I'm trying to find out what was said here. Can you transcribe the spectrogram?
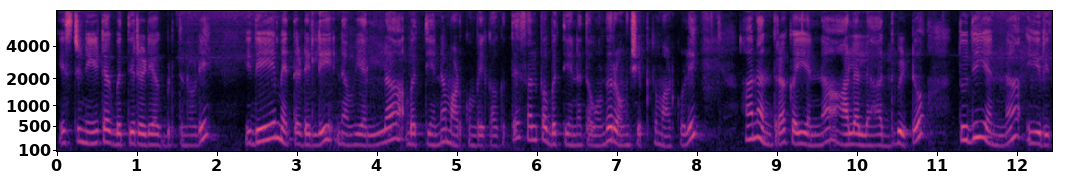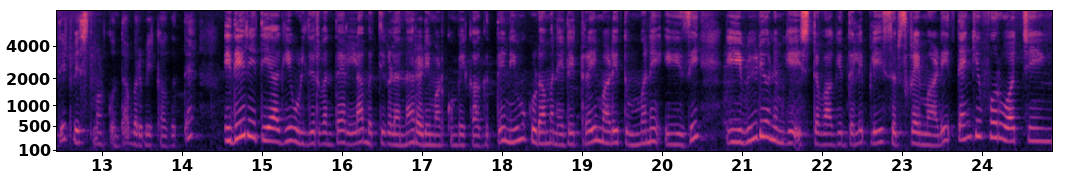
ಎಷ್ಟು ನೀಟಾಗಿ ಬತ್ತಿ ರೆಡಿ ಆಗಿಬಿಡ್ತು ನೋಡಿ. ಇದೇ ಮೆಥಡಲ್ಲಿ ನಾವು ಎಲ್ಲ ಬತ್ತಿಯನ್ನು ಮಾಡ್ಕೊಬೇಕಾಗುತ್ತೆ. ಸ್ವಲ್ಪ ಬತ್ತಿಯನ್ನು ತೊಗೊಂಡು ರೌಂಡ್ ಶೇಪ್ಗೆ ಮಾಡ್ಕೊಳ್ಳಿ. ಆನಂತರ ಕೈಯನ್ನು ಹಾಲಲ್ಲಿ ಅದ್ಬಿಟ್ಟು ತುದಿಯನ್ನು ಈ ರೀತಿ ಟ್ವಿಸ್ಟ್ ಮಾಡ್ಕೊತಾ ಬರಬೇಕಾಗುತ್ತೆ. ಇದೇ ರೀತಿಯಾಗಿ ಉಳಿದಿರುವಂಥ ಎಲ್ಲ ಬತ್ತಿಗಳನ್ನು ರೆಡಿ ಮಾಡ್ಕೊಬೇಕಾಗುತ್ತೆ. ನೀವು ಕೂಡ ಮನೆಯಲ್ಲಿ ಟ್ರೈ ಮಾಡಿ ತುಂಬಾ ಈಸಿ ಈ ವಿಡಿಯೋ ನಿಮಗೆ ಇಷ್ಟವಾಗಿದ್ದಲ್ಲಿ ಪ್ಲೀಸ್ ಸಬ್ಸ್ಕ್ರೈಬ್ ಮಾಡಿ. Thank you for watching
